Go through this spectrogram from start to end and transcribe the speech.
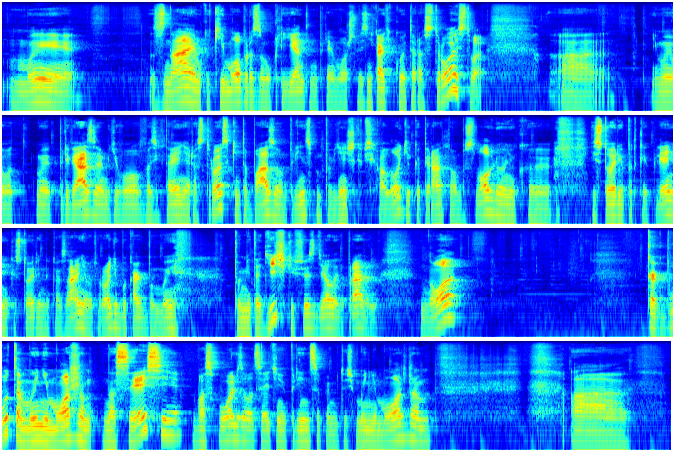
мы знаем, каким образом у клиента, например, может возникать какое-то расстройство, а, и мы вот мы привязываем его возникновение расстройств к каким-то базовым принципам поведенческой психологии, к оперантному обусловливанию, к истории подкрепления, к истории наказания. Вот вроде бы как бы мы по методичке все сделали правильно. Но как будто мы не можем на сессии воспользоваться этими принципами. То есть мы не можем, а,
